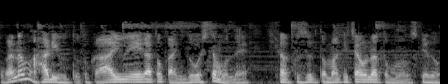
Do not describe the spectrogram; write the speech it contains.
のかな、まあ、ハリウッドとか、ああいう映画とかにどうしてもね、比較すると負けちゃうなと思うんですけど、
